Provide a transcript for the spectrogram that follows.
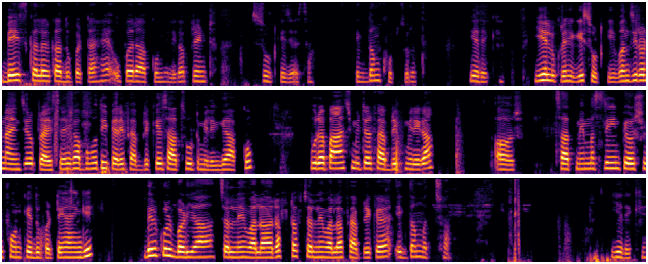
बेस कलर का दुपट्टा है, ऊपर आपको मिलेगा प्रिंट सूट के जैसा। एकदम खूबसूरत। ये देखिए, ये लुक रहेगी सूट की। One zero nine zero price रहेगा। बहुत ही प्यारे फैब्रिक के साथ सूट मिलेंगे आपको। पूरा पाँच मीटर फैब्रिक मिलेगा और साथ में मसलिन प्योर शिफोन के दुपट्टे आएँगे। बिल्कुल बढ़िया चलने वाला, रफ टफ चलने वाला फैब्रिक है। एकदम अच्छा। ये देखिए,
